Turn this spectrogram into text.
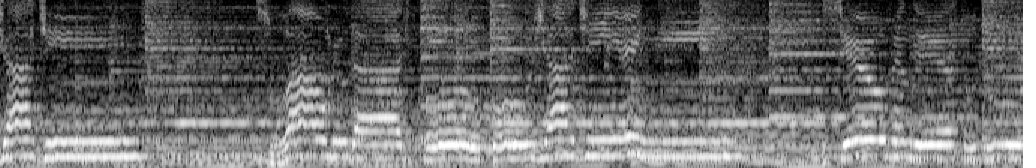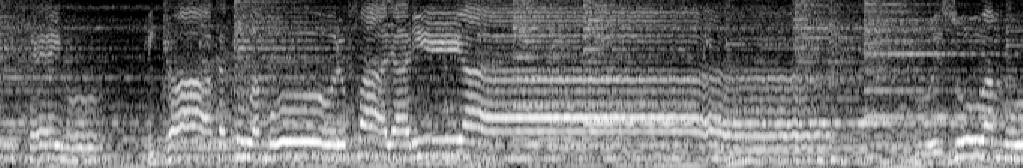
jardim. Sua humildade colocou o jardim em mim. Se eu vender tudo que tenho em troca do amor, eu falharia. Pois o amor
